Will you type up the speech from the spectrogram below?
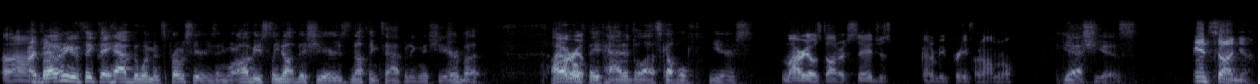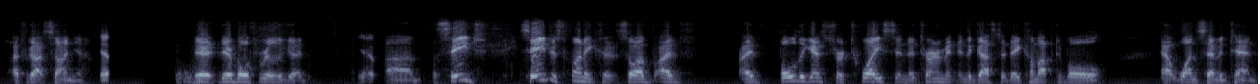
Uh, But I don't even think they have the women's pro series anymore. Obviously, not this year's. Nothing's happening this year, but I don't know if they've had it the last couple years. Mario's daughter Sage is going to be pretty phenomenal. Yeah, she is. and Sonya, I forgot Sonya. Yep. They're they're both really good. Yep. Um, Sage Sage is funny because so I've I've I've bowled against her twice in a tournament in Augusta. They come up to bowl at one seven ten,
